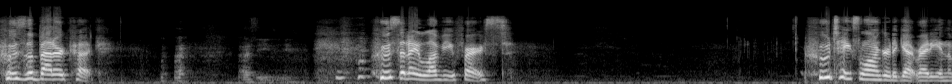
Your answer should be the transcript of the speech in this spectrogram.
Who's the better cook? That's easy. Who said I love you first? Who takes longer to get ready in the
